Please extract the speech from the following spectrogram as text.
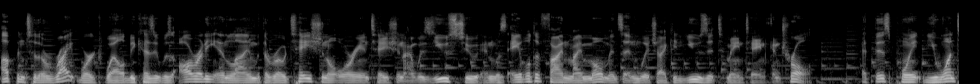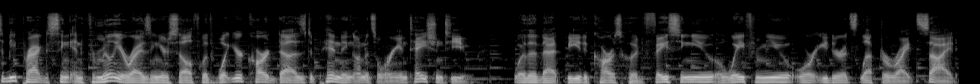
up and to the right worked well because it was already in line with the rotational orientation I was used to and was able to find my moments in which I could use it to maintain control. At this point, you want to be practicing and familiarizing yourself with what your car does depending on its orientation to you, whether that be the car's hood facing you, away from you, or either its left or right side.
